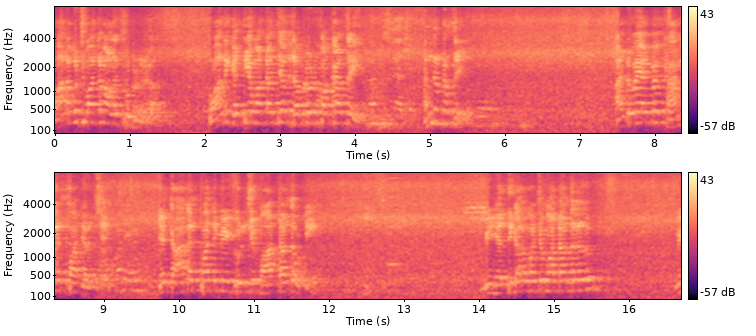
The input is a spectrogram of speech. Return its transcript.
వాళ్ళ గురించి మాత్రం ఆలోచించుకుంటున్నారు కదా వాళ్ళు గట్టిగా మాట్లాడితే అది డబ్బులు పక్క వస్తాయి. అందరికి వస్తాయి. అటువై అటువై కాంగ్రెస్ పార్టీ వచ్చాయి కాంగ్రెస్ పార్టీ మీ గురించి మాట్లాడితే ఒకటి. మీ హెల్త్ కాలం గురించి మాట్లాడతలేదు. మీ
